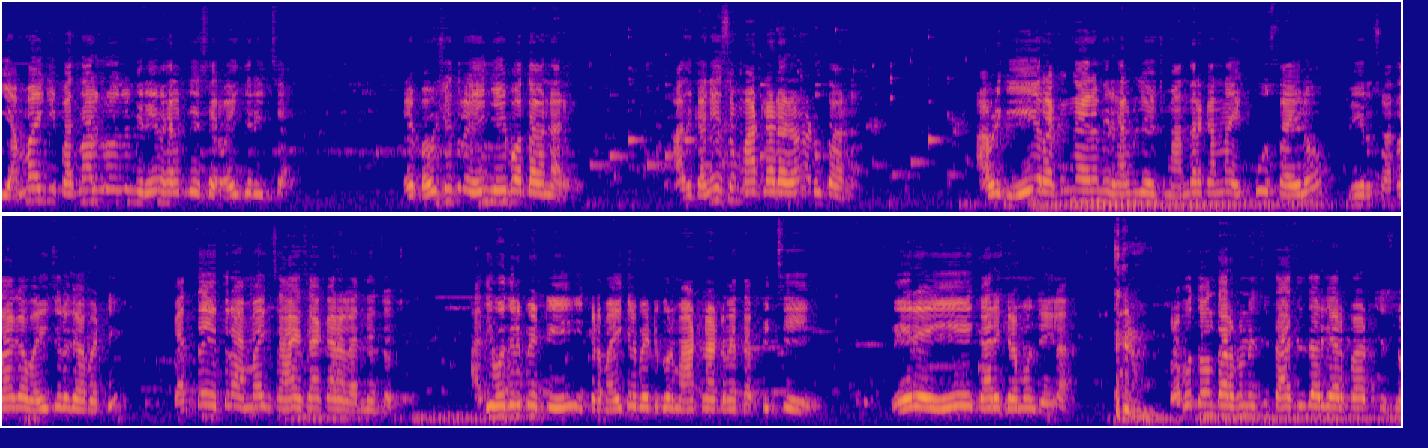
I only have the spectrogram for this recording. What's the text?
ఈ అమ్మాయికి పద్నాలుగు రోజులు మీరు ఏం హెల్ప్ చేశారు వైద్యరీత్యా రేపు భవిష్యత్తులో ఏం చేయబోతా ఉన్నారు? అది కనీసం మాట్లాడారని అడుగుతా ఉన్నా. ఆవిడకి ఏ రకంగా అయినా మీరు హెల్ప్ చేయొచ్చు. మా అందరికన్నా ఎక్కువ స్థాయిలో మీరు స్వతహాగా వైద్యులు కాబట్టి పెద్ద ఎత్తున అమ్మాయికి సహాయ సహకారాలు అందించవచ్చు అది వదిలిపెట్టి ఇక్కడ మైకులు పెట్టుకుని మాట్లాడడమే తప్పించి వేరే ఏ కార్యక్రమం చేయలే. ప్రభుత్వం తరఫు నుంచి తహసీల్దార్ గారు ఏర్పాటు చేసిన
